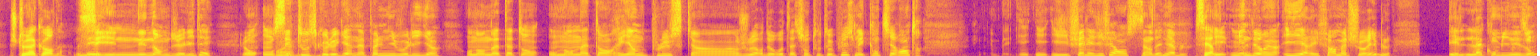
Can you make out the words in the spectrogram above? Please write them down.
Je te l'accorde, mais C'est une énorme dualité. On, on sait tous que le gars n'a pas le niveau Ligue 1. On en attend, on en attend rien de plus qu'un joueur de rotation tout au plus. Mais quand il rentre, il, fait les différences. C'est indéniable. certes, Et mine de rien, hier, il fait un match horrible. Et la combinaison,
